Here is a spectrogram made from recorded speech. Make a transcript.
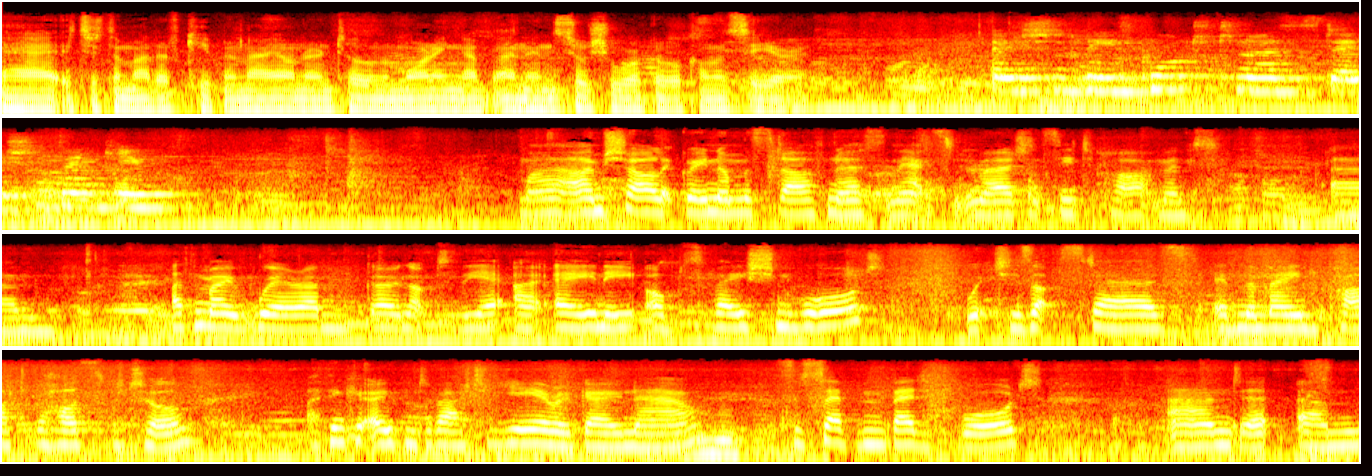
uh, it's just a matter of keeping an eye on her until the morning, and then social worker will come and see her. Station, please. Port to Nurses Station. Thank you. I'm Charlotte Green. I'm a staff nurse in the Accident Emergency Department. Um, at the moment, we're um, going up to the A and E observation ward, which is upstairs in the main part of the hospital. I think it opened about a year ago now. It's a seven-bedded ward, and uh, um,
